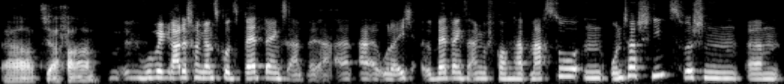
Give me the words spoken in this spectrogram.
äh, zu erfahren. Wo wir gerade schon ganz kurz Bad Banks an, äh, äh, oder ich Bad Banks angesprochen habe, machst du einen Unterschied zwischen ähm,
